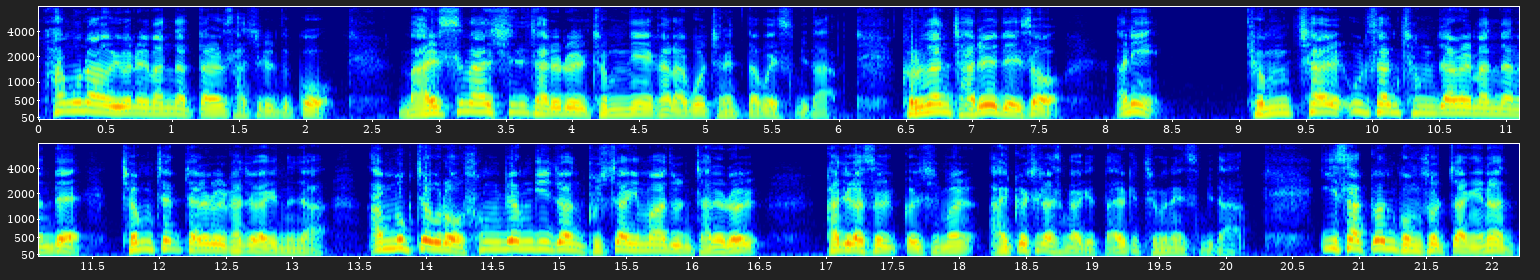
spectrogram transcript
황운하 의원을 만났다는 사실을 듣고 말씀하실 자료를 정리해 가라고 전했다고 했습니다. 그러난 자료에 대해서 아니 경찰 울산청장을 만나는데 정책 자료를 가져가겠느냐 암묵적으로 송병기 전 부시장이 모아둔 자료를 가져갔을 것임을 알 것이라 생각했다 이렇게 증언했습니다. 이 사건 공소장에는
